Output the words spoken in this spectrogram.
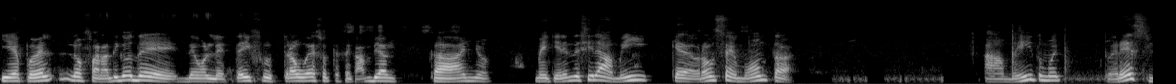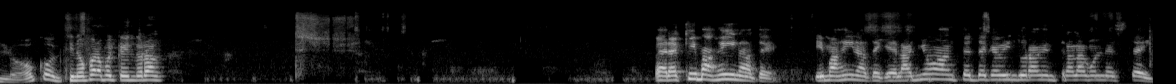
Y después los fanáticos de, de Golden State frustrados esos que se cambian cada año, me quieren decir a mí que LeBron se monta. A mí, tú, me- tú eres loco. Si no fuera por Kevin Durant, Pero es que imagínate, imagínate que el año antes de Kevin Durant entrara a Golden State,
